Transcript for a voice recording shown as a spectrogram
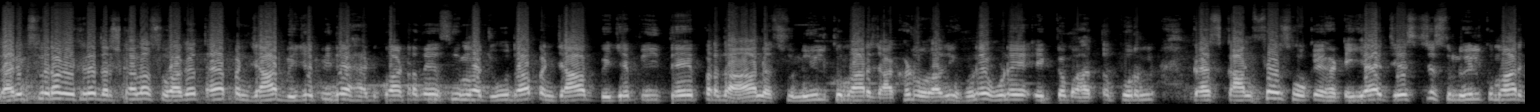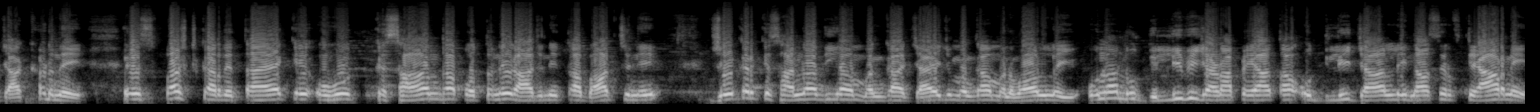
ਦੈਨਿਕ ਸਵੇਰਾ ਵੇਖ ਰਹੇ ਦਰਸ਼ਕਾਂ ਦਾ ਸਵਾਗਤ ਹੈ। ਪੰਜਾਬ ਬੀਜੇਪੀ ਦੇ ਹੈੱਡਕੁਆਟਰ ਤੇ ਅਸੀਂ ਮੌਜੂਦ ਹਾਂ। ਪੰਜਾਬ ਬੀਜੇਪੀ ਦੇ ਪ੍ਰਧਾਨ ਸੁਨੀਲ ਕੁਮਾਰ ਜਾਖੜ ਹੋਰਾਂ ਦੀ ਹੁਣੇ-ਹੁਣੇ ਇੱਕ ਮਹੱਤਵਪੂਰਨ ਪ੍ਰੈਸ ਕਾਨਫਰੰਸ ਹੋ ਕੇ ਹਟੀ ਹੈ, ਜਿਸ 'ਚ ਸੁਨੀਲ ਕੁਮਾਰ ਜਾਖੜ ਨੇ ਇਹ ਸਪਸ਼ਟ ਕਰ ਦਿੱਤਾ ਹੈ ਕਿ ਉਹ ਕਿਸਾਨ ਦਾ ਪੁੱਤ ਨੇ ਰਾਜਨੇਤਾ ਬਾਅਦ 'ਚ ਨੇ। ਜੇਕਰ ਕਿਸਾਨਾਂ ਦੀਆਂ ਮੰਗਾਂ, ਜਾਇਜ਼ ਮੰਗਾਂ ਮਨਵਾਉਣ ਲਈ ਉਹਨਾਂ ਨੂੰ ਦਿੱਲੀ ਵੀ ਜਾਣਾ ਪਿਆ, ਤਾਂ ਉਹ ਦਿੱਲੀ ਜਾਣ ਲਈ ਨਾ ਸਿਰਫ ਤਿਆਰ ਨੇ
